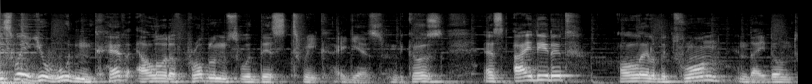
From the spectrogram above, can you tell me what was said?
This way you wouldn't have a lot of problems with this trick, I guess, because as I did it a little bit wrong and I don't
